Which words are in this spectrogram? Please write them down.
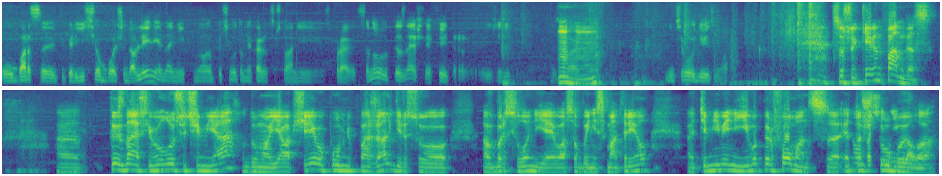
у Барса теперь еще больше давления на них, но почему-то мне кажется, что они справятся. Ну, ты знаешь, я хейтер Зенита. Mm-hmm. Ничего удивительного. Слушай, Кевин Пангас, ты знаешь его лучше, чем я. Думаю, я вообще его помню по Жальгирису, а в Барселоне я его особо и не смотрел. Тем не менее, его перформанс э, это Он что было?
